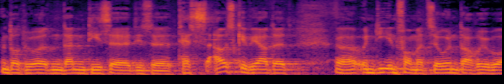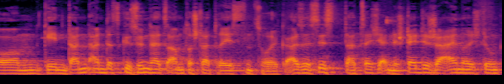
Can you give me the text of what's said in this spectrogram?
Und dort würden dann diese, diese Tests ausgewertet äh, und die Informationen darüber gehen dann an das Gesundheitsamt der Stadt Dresden zurück. Also es ist tatsächlich eine städtische Einrichtung,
